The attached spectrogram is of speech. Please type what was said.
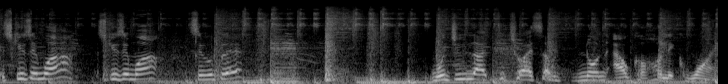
Excusez-moi, excusez-moi, s'il vous plaît. Would you like to try some non-alcoholic wine?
